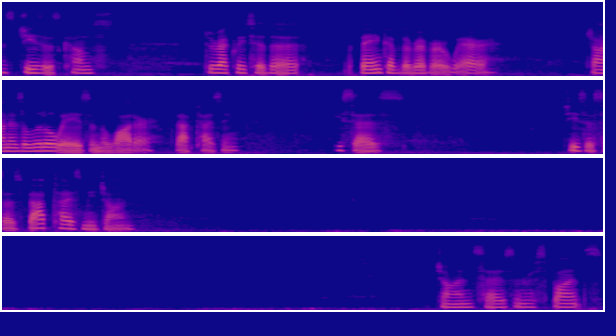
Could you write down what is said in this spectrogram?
As Jesus comes directly to the, the bank of the river where John is a little ways in the water baptizing, he says, Jesus says, Baptize me, John. John says in response,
